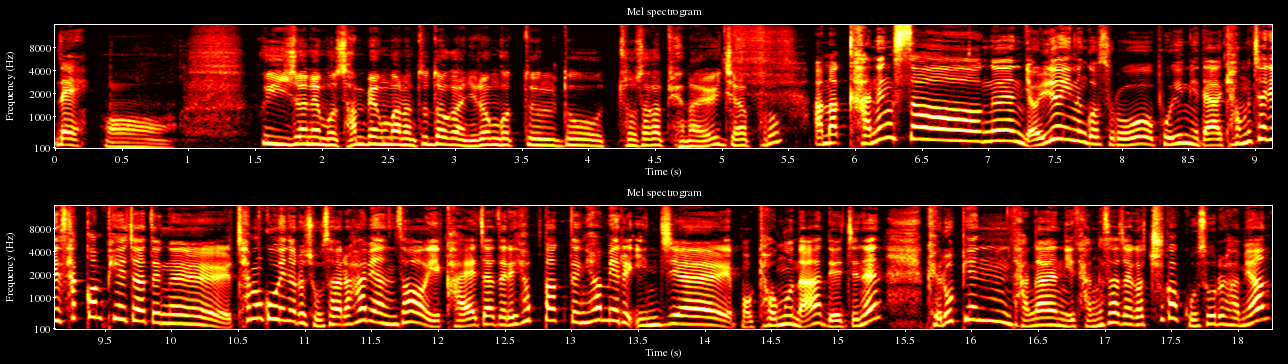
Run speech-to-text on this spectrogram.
네. 어. 그 이전에 뭐 300만 원 뜯어간 이런 것들도 조사가 되나요, 이제 앞으로? 아마 가능성은 열려 있는 것으로 보입니다. 경찰이 사건 피해자 등을 참고인으로 조사를 하면서 이 가해자들의 협박 등 혐의를 인지할 뭐 경우나 내지는 괴롭힘 당한 이 당사자가 추가 고소를 하면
